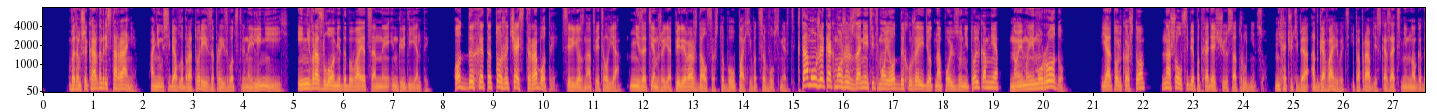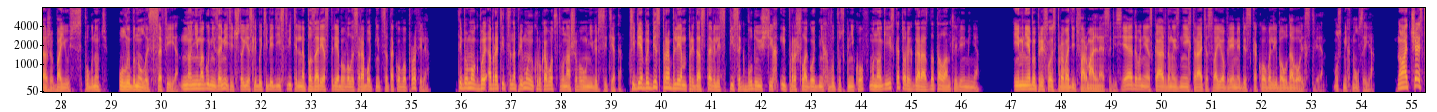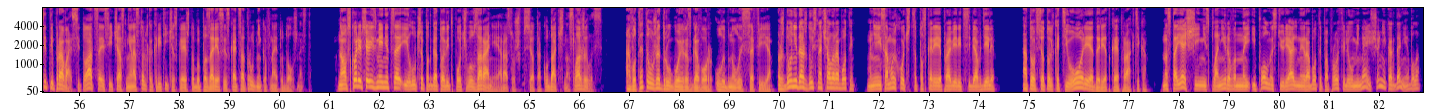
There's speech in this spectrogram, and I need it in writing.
«В этом шикарном ресторане, а не у себя в лаборатории за производственной линией и не в разломе, добывая ценные ингредиенты. «Отдых — это тоже часть работы», — серьезно ответил я. Не затем же я перерождался, чтобы упахиваться в усмерть. К тому же, как можешь заметить, мой отдых уже идет на пользу не только мне, но и моему роду. Я только что нашел себе подходящую сотрудницу. Не хочу тебя отговаривать и, по правде сказать, немного даже боюсь спугнуть. Улыбнулась София. «Но не могу не заметить, что если бы тебе действительно позарез требовалась работница такого профиля, ты бы мог бы обратиться напрямую к руководству нашего университета. Тебе бы без проблем предоставили список будущих и прошлогодних выпускников, многие из которых гораздо талантливее меня. И мне бы пришлось проводить формальное собеседование с каждым из них, тратя свое время без какого-либо удовольствия», — усмехнулся я. Но отчасти ты права, ситуация сейчас не настолько критическая, чтобы позарез искать сотрудников на эту должность. Но вскоре все изменится, и лучше подготовить почву заранее, раз уж все так удачно сложилось. «А вот это уже другой разговор», — улыбнулась София. «Жду не дождусь начала работы. Мне и самой хочется поскорее проверить себя в деле. А то все только теория да редкая практика. Настоящей, неспланированной и полностью реальной работы по профилю у меня еще никогда не было.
